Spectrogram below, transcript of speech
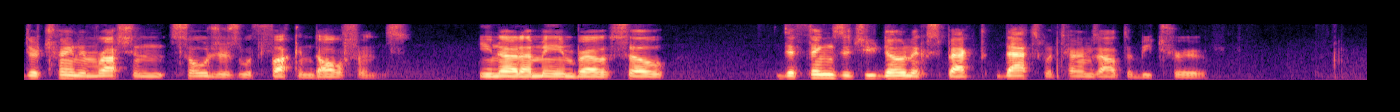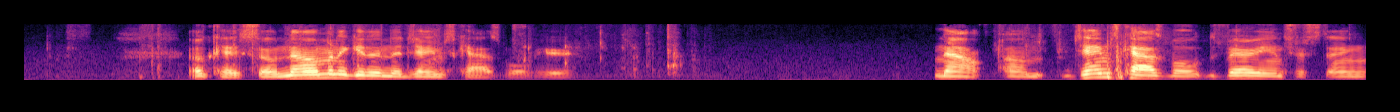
they're training Russian soldiers with fucking dolphins. You know what I mean, bro? So the things that you don't expect, that's what turns out to be true. Okay, so now I'm gonna get into James Casbolt here. Now, um, James Casbolt is very interesting.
